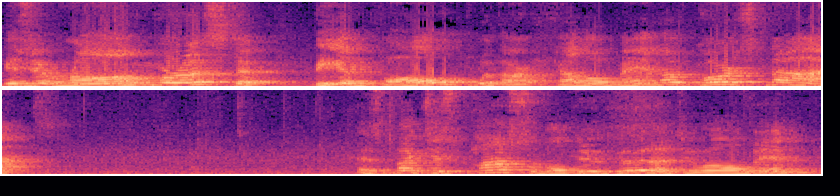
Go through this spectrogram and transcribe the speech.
Is it wrong for us to be involved with our fellow man? Of course not. As much as possible, do good unto all men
